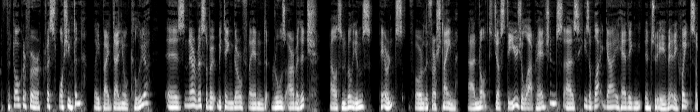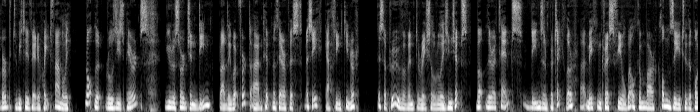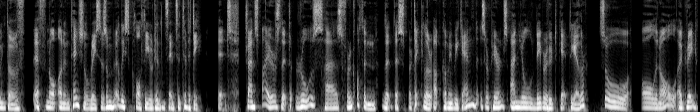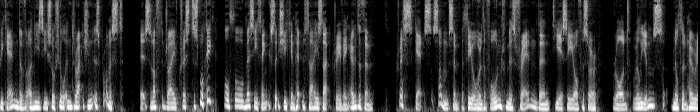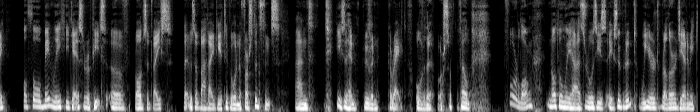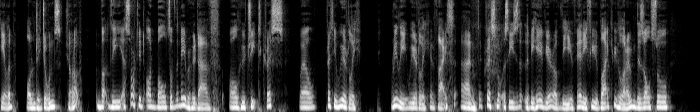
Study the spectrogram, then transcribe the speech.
Photographer Chris Washington, played by Daniel Kaluuya, is nervous about meeting girlfriend Rose Armitage, Allison Williams' parents, for the first time. And not just the usual apprehensions, as he's a black guy heading into a very white suburb to meet a very white family. Not that Rosie's parents, neurosurgeon Dean, Bradley Whitford, and hypnotherapist Missy, Catherine Keener, disapprove of interracial relationships, but their attempts, Dean's in particular, at making Chris feel welcome are clumsy to the point of, if not unintentional racism, at least cloth eared insensitivity. It transpires that Rose has forgotten that this particular upcoming weekend is her parents' annual neighbourhood get together. So, all in all, a great weekend of uneasy social interaction is promised. It's enough to drive Chris to smoking, although Missy thinks that she can hypnotise that craving out of him. Chris gets some sympathy over the phone from his friend and TSA officer Rod Williams, Milton Howery, although mainly he gets a repeat of Rod's advice that it was a bad idea to go in the first instance, and he's then proven correct over the course of the film. Before long, not only has Rosie's exuberant, weird brother Jeremy Caleb, Landry Jones, shown up, but the assorted oddballs of the neighbourhood have, all who treat Chris, well, pretty weirdly really weirdly, in fact. And Chris notices that the behaviour of the very few black people around is also,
